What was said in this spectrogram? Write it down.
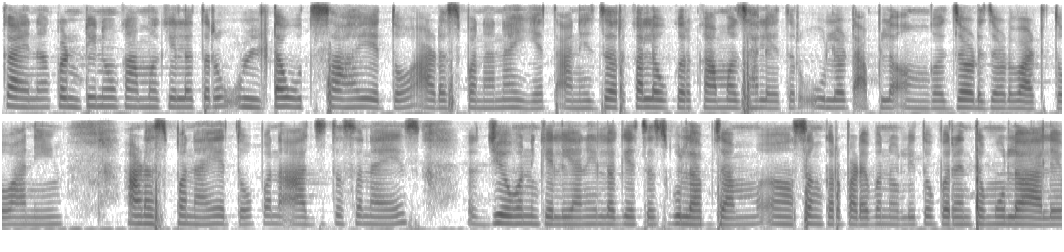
काय ना कंटिन्यू कामं केलं तर उलटा उत्साह येतो आळसपणा नाही येत. आणि जर का लवकर कामं झाले तर उलट आपलं अंग जड जड वाटतो आणि आळसपणा येतो. पण आज तसं नाही. जेवण केली आणि लगेचच गुलाबजाम शंकरपाळे बनवली. तोपर्यंत मुलं आले.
